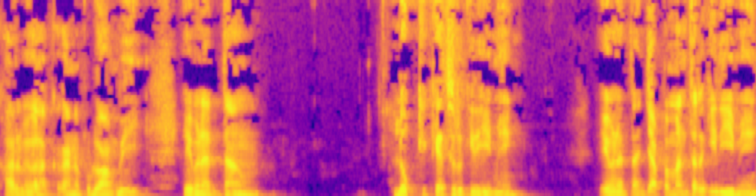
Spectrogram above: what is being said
කර්ම වලක්ක ගන්න පුළුවන් වෙයි. එහෙම නැත්නම් ලොක්කෙක් ඇසුරු කිරීමෙන් එහෙම නැත්නම් ජපමන්ත්‍ර කිරීමෙන්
